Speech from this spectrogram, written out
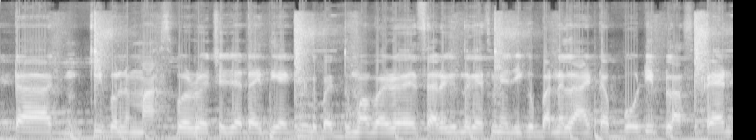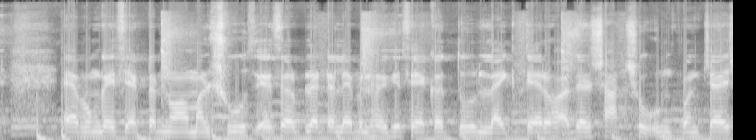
একটা, কি বলে মাস্ক পরে রয়েছে, যেটা দিয়ে কিন্তু দুমা বাইরে রয়েছে আর কিন্তু গেছে ম্যাজিকো বান্ডেলের একটা বডি প্লাস প্যান্ট এবং গেছে একটা নর্মাল শুজ এছাড়া প্লেয়ারটা লেভেল হয়ে গেছে একাত্তর লাইক তেরো হাজার সাতশো উনপঞ্চাশ।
